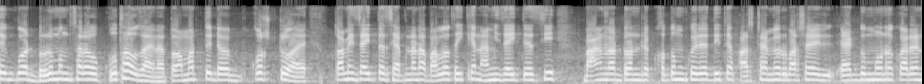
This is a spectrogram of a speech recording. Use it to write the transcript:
দেখব আর ডরেমন ছাড়া ও কোথাও যায় না তো আমার তো এটা কষ্ট হয়। তো আমি যাইতেছি আপনারা ভালো থাকেন, আমি যাইতেছি। বাংলার দণ্ডে খতম করে দিতে ফার্স্ট টাইম ওর বাসায় একদম মনে করেন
